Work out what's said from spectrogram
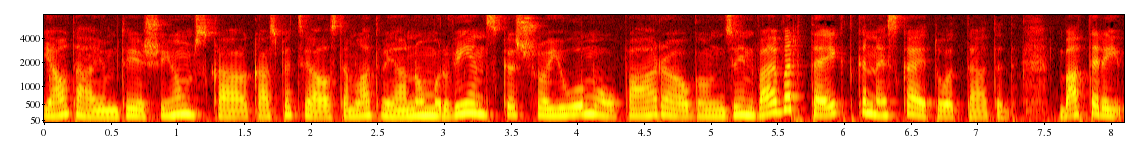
jautājumu tieši jums, kā, kā speciālistam Latvijā numur viens, kas šo jomu pārauga un zina. Vai var teikt, ka neskaitot tātad bateriju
